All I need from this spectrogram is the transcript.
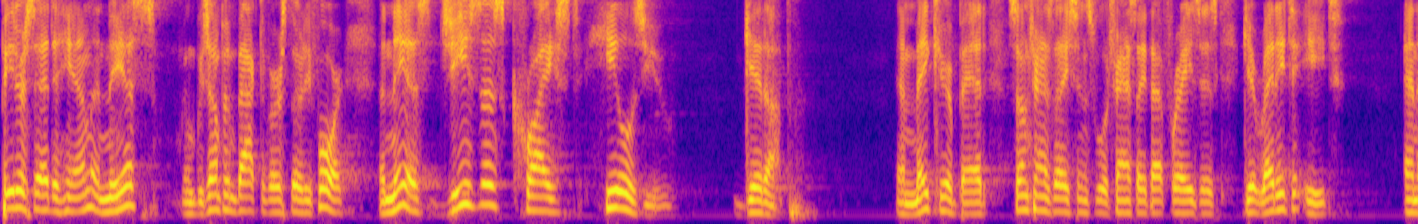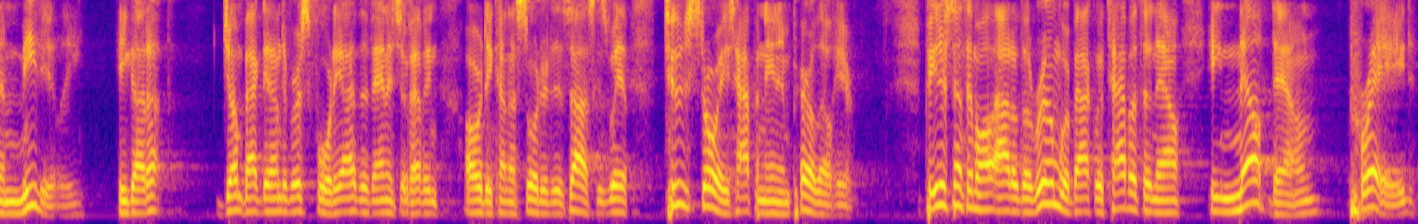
Peter said to him, Aeneas, and we're jumping back to verse 34, Aeneas, Jesus Christ heals you. Get up and make your bed. Some translations will translate that phrase as get ready to eat. And immediately he got up. Jump back down to verse 40. I have the advantage of having already kind of sorted this out because we have two stories happening in parallel here. Peter sent them all out of the room. We're back with Tabitha now. He knelt down, prayed,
